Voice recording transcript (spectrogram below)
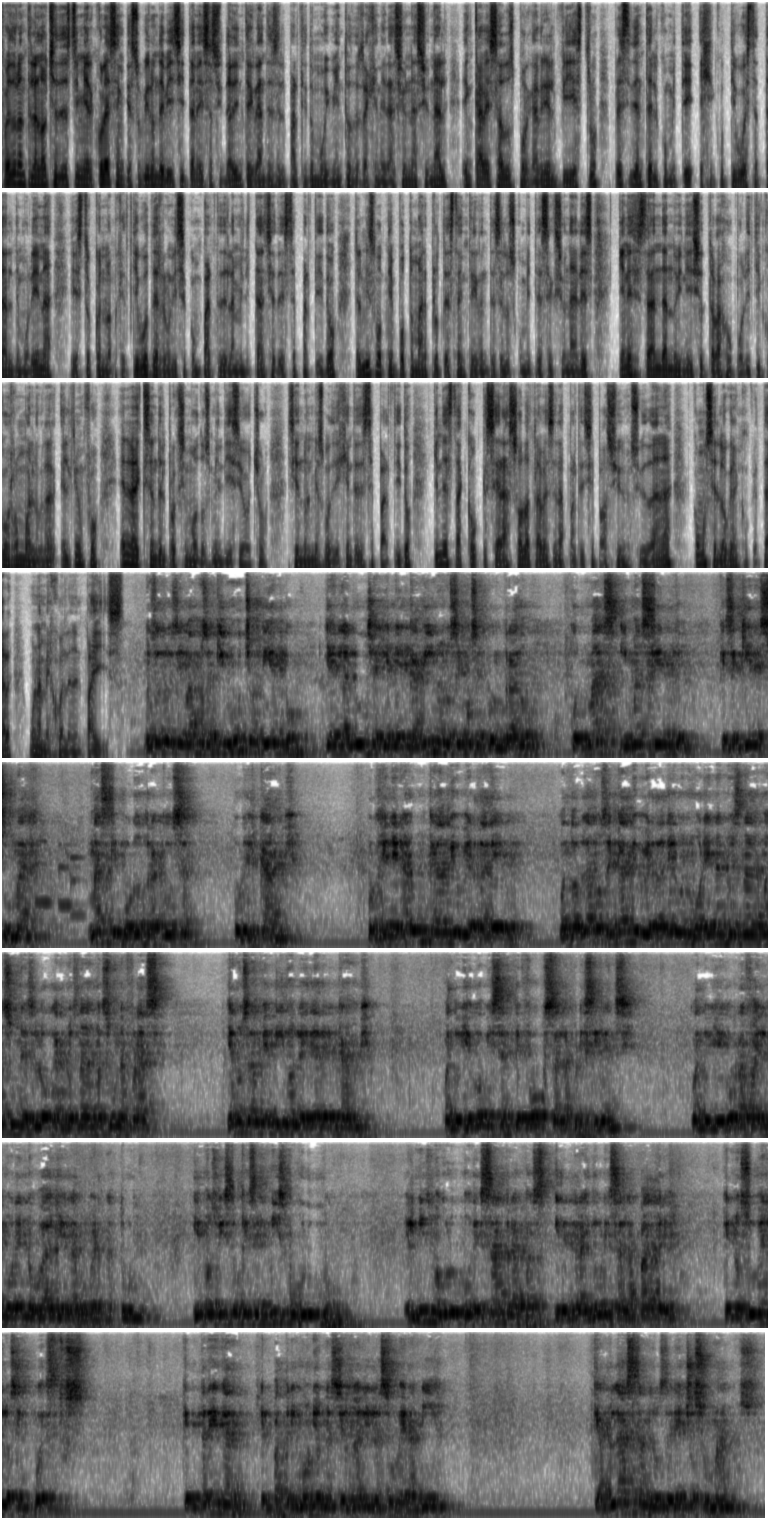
Fue durante la noche de este miércoles en que estuvieron de visita en esa ciudad integrantes del Partido Movimiento de Regeneración Nacional, encabezados por Gabriel Biestro, presidente del Comité Ejecutivo Estatal de Morena, esto con el objetivo de reunirse con parte de la militancia de este partido y al mismo tiempo tomar protesta integrantes de los comités seccionales, quienes estarán dando inicio al trabajo político rumbo a lograr el triunfo en la elección del próximo 2018, siendo el mismo dirigente de este partido quien destacó que será solo a través de la participación ciudadana como se logran concretar una mejora en el país. Nosotros llevamos aquí mucho tiempo ya en la lucha y en el camino nos hemos encontrado con más y más gente que se quiere sumar, más que por otra cosa, por el cambio, por generar un cambio verdadero. Cuando hablamos de cambio verdadero en Morena no es nada más un eslogan, no es nada más una frase. Ya nos han vendido la idea del cambio. Cuando llegó Vicente Fox a la presidencia, cuando llegó Rafael Moreno Valle a la gubernatura, y hemos visto que es el mismo grupo, el mismo grupo de sátrapas y de traidores a la patria que nos suben los impuestos, que entregan el patrimonio nacional y la soberanía, que aplastan los derechos humanos,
